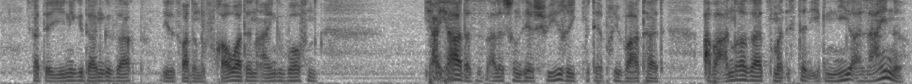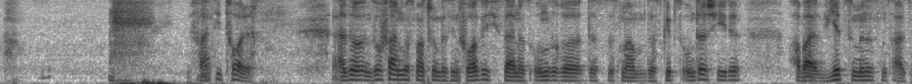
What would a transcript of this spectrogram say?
hat derjenige dann gesagt, nee, das war dann eine Frau, hat dann eingeworfen, ja, ja, das ist alles schon sehr schwierig mit der Privatheit. Aber andererseits, man ist dann eben nie alleine. Ich fand ja. sie toll. Also insofern muss man schon ein bisschen vorsichtig sein, dass unsere, dass das das gibt es Unterschiede, aber wir zumindest als,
